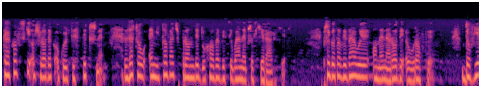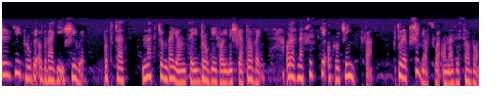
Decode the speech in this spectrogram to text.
Krakowski ośrodek okultystyczny zaczął emitować prądy duchowe wysyłane przez hierarchię. Przygotowywały one narody Europy do wielkiej próby odwagi i siły podczas nadciągającej II wojny światowej oraz na wszystkie okrucieństwa, które przyniosła ona ze sobą.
